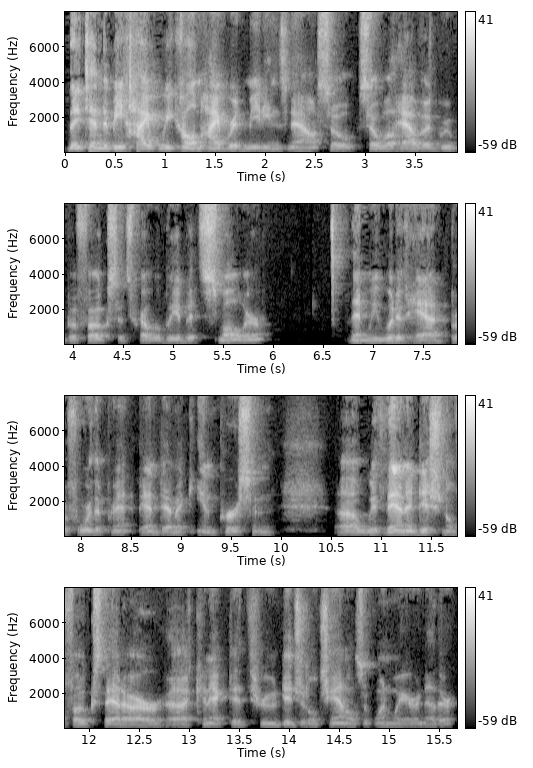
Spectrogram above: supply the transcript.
They tend to be high. We call them hybrid meetings now. So so we'll have a group of folks that's probably a bit smaller than we would have had before the pandemic in person. Uh, with then additional folks that are uh, connected through digital channels of one way or another.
